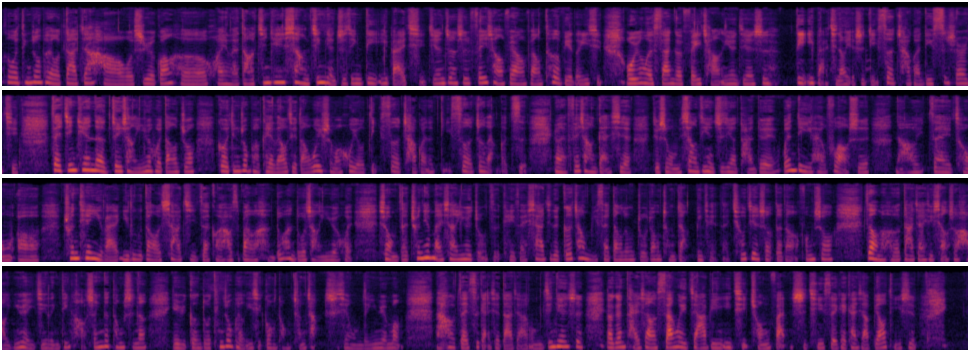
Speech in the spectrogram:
各位听众朋友，大家好，我是月光河，欢迎来到今天向经典致敬第一百期。今天真的是非常非常非常特别的一期，我用了三个非常，因为今天是。第一百期呢，也是底色茶馆第四十二期。在今天的这场音乐会当中，各位听众朋友可以了解到为什么会有底色茶馆的底色这两个字。让也非常感谢，就是我们向今年之间的团队 Wendy 还有傅老师，然后在从呃春天以来一路到了夏季，在 Cloudhouse 办了很多很多场音乐会。希望我们在春天埋下音乐种子，可以在夏季的歌唱比赛当中茁壮成长，并且在秋季的时候得到丰收。在我们和大家一起享受好音乐以及聆听好声音的同时呢，也与更多听众朋友一起共同。成长，实现我们的音乐梦。然后再次感谢大家。我们今天是要跟台上三位嘉宾一起重返十七岁，可以看一下标题是：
